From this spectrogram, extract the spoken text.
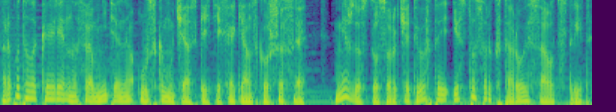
Работала Кэрри на сравнительно узком участке Тихоокеанского шоссе между 144 и 142 Саут-стрит.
